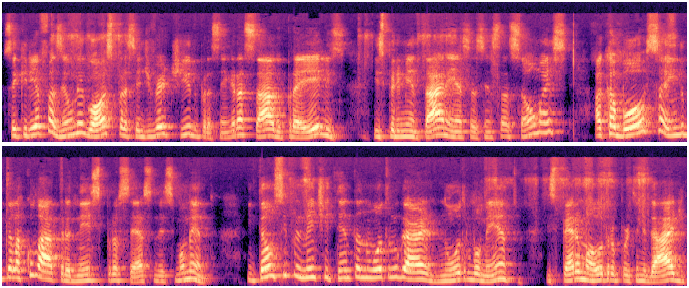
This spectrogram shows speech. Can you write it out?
Você queria fazer um negócio para ser divertido, para ser engraçado, para eles experimentarem essa sensação, mas acabou saindo pela culatra nesse processo, nesse momento. Então, simplesmente tenta num outro lugar, num outro momento, espera uma outra oportunidade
